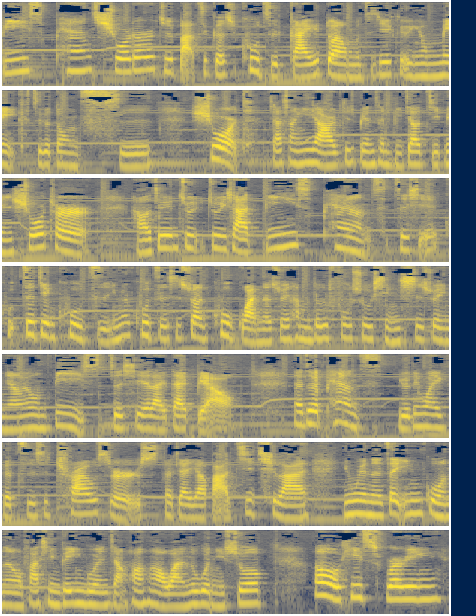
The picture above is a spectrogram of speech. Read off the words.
these pants shorter 就是把这个裤子改短。我们直接可以用 make 这个动词，short 加上 er 就是变成比较级变 shorter。好，这边注注意一下，these pants 这些裤这件裤子，因为裤子是算裤管的，所以它们都是复数形式，所以你要用 these 这些来代表。那这个 pants。有另外一个字是 trousers，大家也要把它记起来。因为呢，在英国呢，我发现跟英国人讲话很好玩。如果你说，Oh, he's wearing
